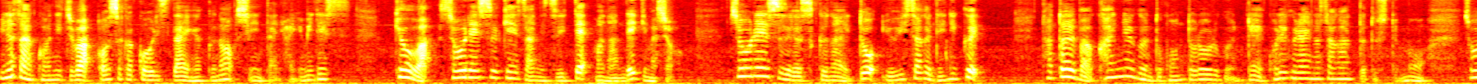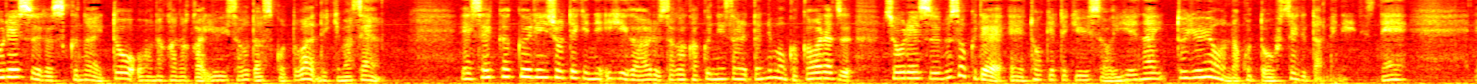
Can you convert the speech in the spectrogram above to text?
皆さんこんにちは。大阪公立大学の新谷あゆみです。今日は症例数計算について学んでいきましょう。症例数が少ないと有意差が出にくい。例えば介入群とコントロール群でこれぐらいの差があったとしても症例数が少ないとなかなか有意差を出すことはできません。えせっかく臨床的に意義がある差が確認されたにもかかわらず症例数不足で、え統計的有意差を言えないというようなことを防ぐためにですね、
